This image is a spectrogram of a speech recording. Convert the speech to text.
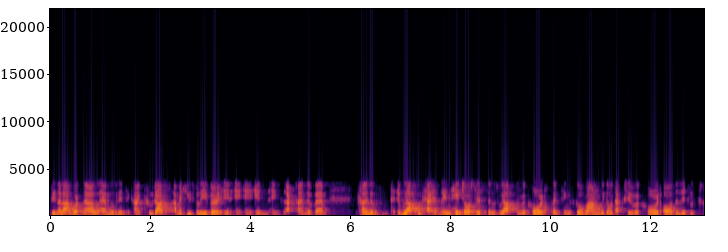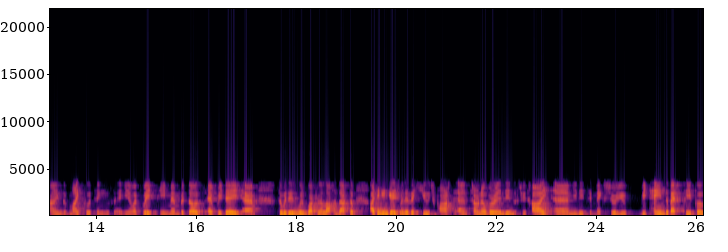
doing a lot of work now, and um, moving into kind of kudos. I'm a huge believer in in, in, in that kind of um, kind of we often in HR systems we often record when things go wrong. We don't actually record all the little kind of micro things uh, you know a great team member does every day. Um, so we're doing, we're working a lot on that. So I think engagement is a huge part. Um, turnover in the industry is high, and you need to make sure you retain the best people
